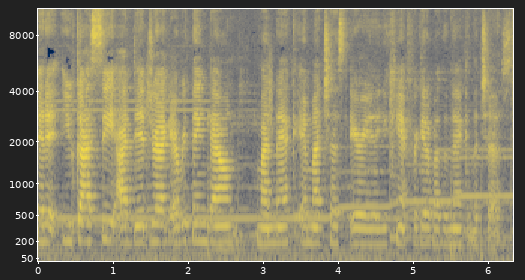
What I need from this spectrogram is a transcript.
And it, you guys see, I did drag everything down my neck and my chest area. You can't forget about the neck and the chest.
